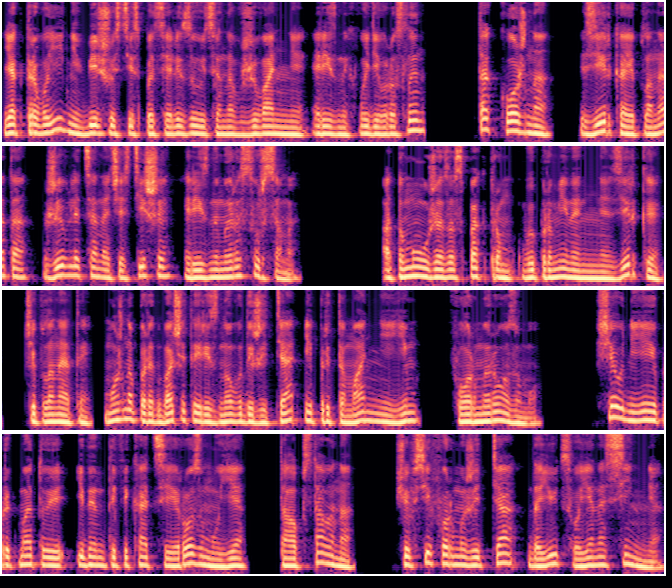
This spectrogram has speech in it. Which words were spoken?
Як травоїдні в більшості спеціалізуються на вживанні різних видів рослин, так кожна зірка і планета живляться найчастіше різними ресурсами, а тому уже за спектром випромінення зірки чи планети можна передбачити різновиди життя і притаманні їм форми розуму. Ще однією прикметою ідентифікації розуму є та обставина, що всі форми життя дають своє насіння,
